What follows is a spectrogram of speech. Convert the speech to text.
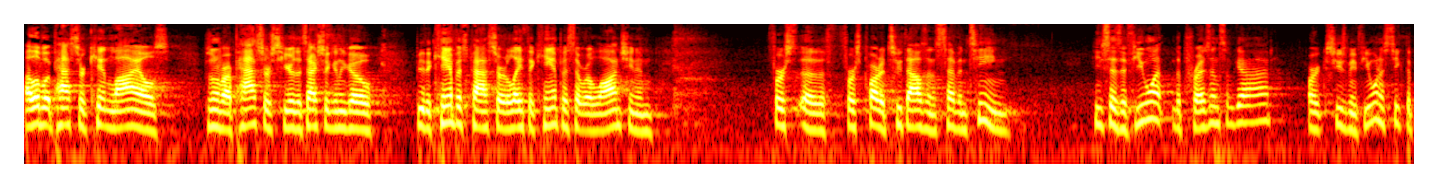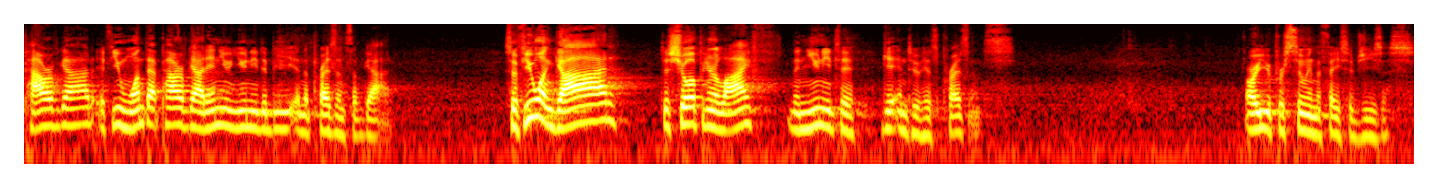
I love what Pastor Kent Lyles, one of our pastors here, that's actually going to go be the campus pastor at Olathe campus that we're launching in first, uh, the first part of 2017. He says, if you want the presence of God, or excuse me, if you want to seek the power of God, if you want that power of God in you, you need to be in the presence of God. So if you want God to show up in your life, then you need to get into his presence. Are you pursuing the face of Jesus?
